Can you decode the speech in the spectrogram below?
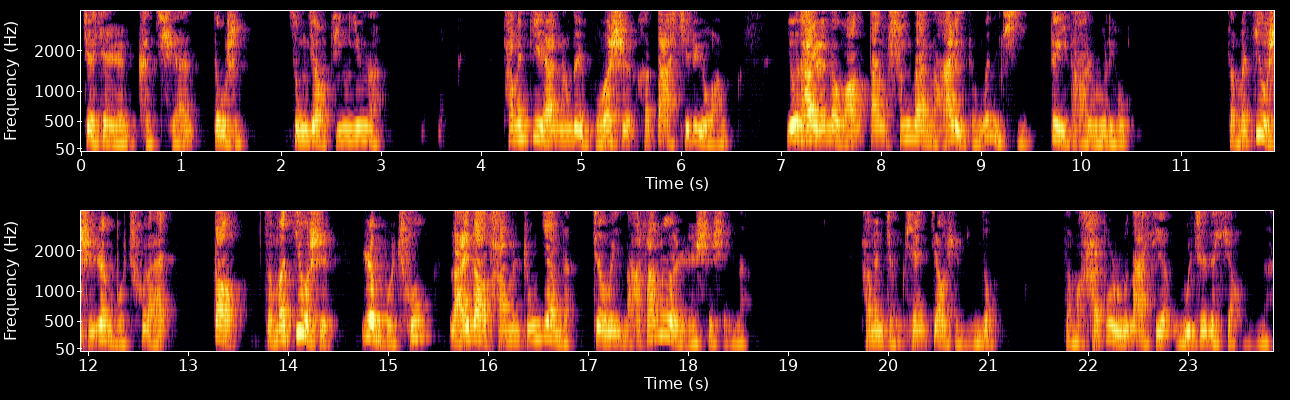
这些人可全都是宗教精英啊！他们既然能对博士和大希律王、犹太人的王当生在哪里的问题对答如流，怎么就是认不出来？到怎么就是认不出？来到他们中间的这位拿撒勒人是谁呢？他们整天教训民众，怎么还不如那些无知的小民呢？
